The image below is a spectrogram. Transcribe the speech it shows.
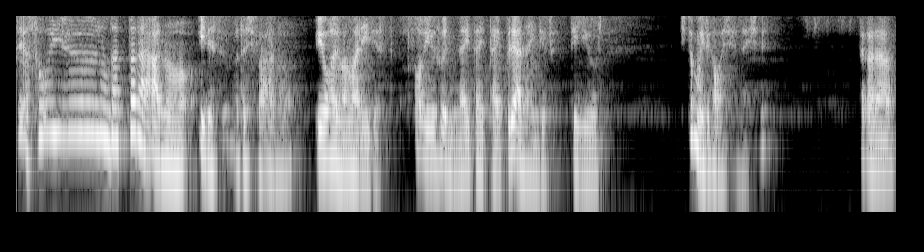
いや、そういうのだったら、あの、いいです。私は、あの、弱いままでいいです。そういう風になりたいタイプではないんですっていう人もいるかもしれないしね。だから、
